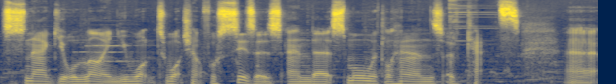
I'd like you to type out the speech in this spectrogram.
snag your line. You want to watch out for scissors and uh, small little hands of cats uh,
